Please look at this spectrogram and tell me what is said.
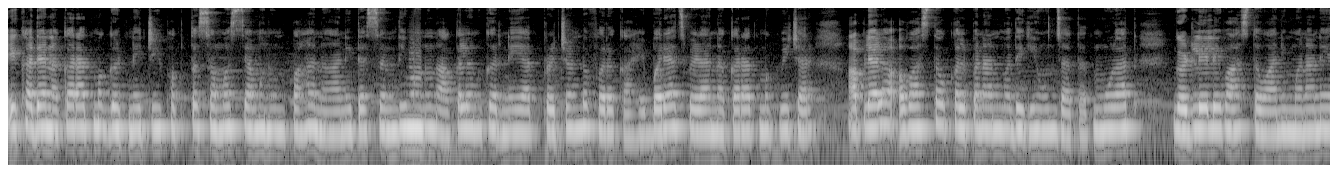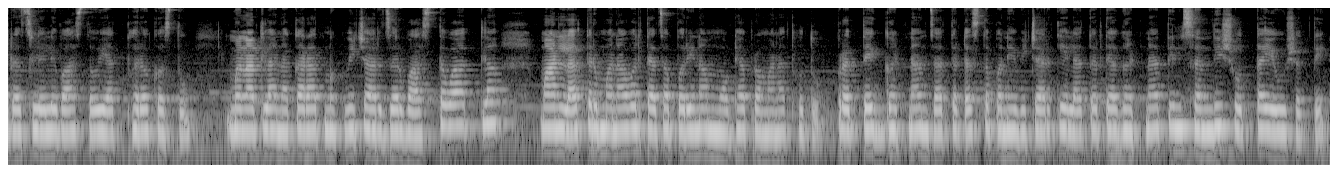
एखाद्या नकारात्मक घटनेची फक्त समस्या म्हणून पाहणं आणि त्या संधी म्हणून आकलन करणे यात प्रचंड फरक आहे. बऱ्याच वेळा नकारात्मक विचार आपल्याला अवास्तव कल्पनांमध्ये घेऊन जातात. मुळात घडलेले वास्तव आणि मनाने रचलेले वास्तव यात फरक असतो. मनातला नकारात्मक विचार जर वास्तवातला मानला तर मनावर त्याचा परिणाम मोठ्या प्रमाणात होतो. प्रत्येक घटनांचा तटस्थपणे विचार केला तर त्या घटनातील संधी शोधता येऊ शकते.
